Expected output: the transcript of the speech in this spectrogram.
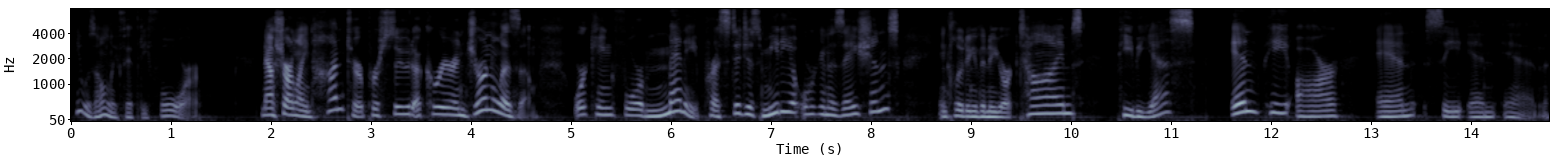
He was only 54. Now, Charlayne Hunter pursued a career in journalism, working for many prestigious media organizations, including the New York Times, PBS, NPR, and CNN.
